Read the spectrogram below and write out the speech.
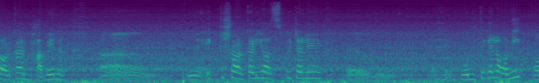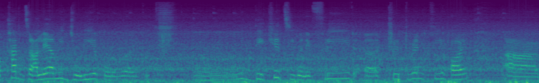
সরকার ভাবে না। একটু সরকারি হসপিটালে বলতে গেলে অনেক কথার জালে আমি জড়িয়ে পড়ব আর কি। আমি দেখেছি মানে ফ্রির ট্রিটমেন্ট কি হয়। আর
